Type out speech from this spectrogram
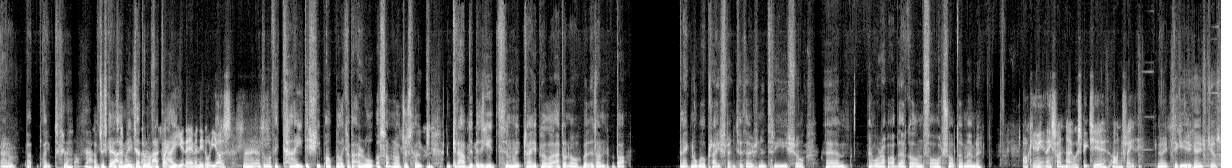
I don't know, but like I've just got why- image. I don't know if they tied. eat them and they don't eat us. Right, I don't know if they tied the sheep up with like a bit of rope or something, or just like grabbed it by the head and like try to pull it. I don't know what they've done, but an Ig Nobel Prize for it in two thousand and three. So um, I think we'll wrap it up there, Colin, for short term memory. Okay, mate, nice one. I will speak to you on Friday. Right, take it easy, guys. Cheers.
